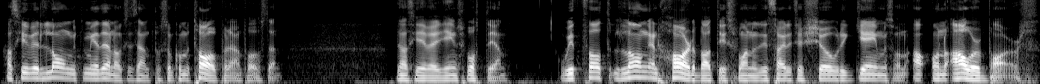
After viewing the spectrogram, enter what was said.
Han skriver ett långt meddelande också sen på, som kommentar på den här posten. Där han skriver James Watt igen. We thought long and hard about this one and decided to show the games on, on our bars.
